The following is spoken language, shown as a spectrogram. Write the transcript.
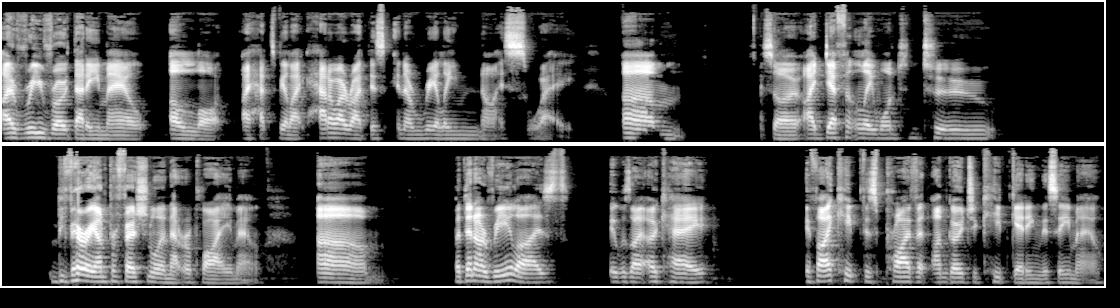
I rewrote that email a lot. I had to be like, how do I write this in a really nice way? Um, so I definitely wanted to be very unprofessional in that reply email. Um, but then I realized it was like, okay, if I keep this private, I'm going to keep getting this email.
